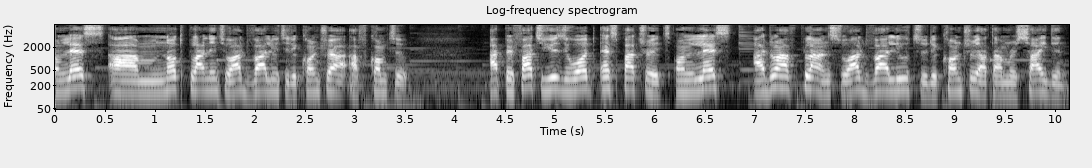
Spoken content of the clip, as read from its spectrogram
unless I'm not planning to add value to the country I've come to. I prefer to use the word expatriate unless I don't have plans to add value to the country that I'm residing.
